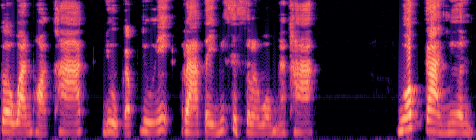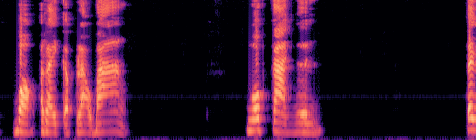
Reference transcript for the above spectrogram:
เกอร์วันพอดคาส์อยู่กับยุ้ยราตรีวิสิตสรวงนะคะ งบการเงิน บอกอะไรกับเราบ้าง งบการเงิน เป็น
